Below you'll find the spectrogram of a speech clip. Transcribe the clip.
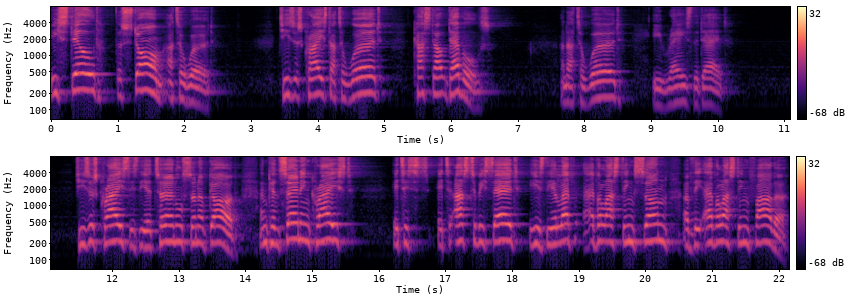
He stilled the storm at a word. Jesus Christ, at a word, cast out devils. And at a word, he raised the dead. Jesus Christ is the eternal Son of God. And concerning Christ, it, is, it has to be said, he is the everlasting Son of the everlasting Father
